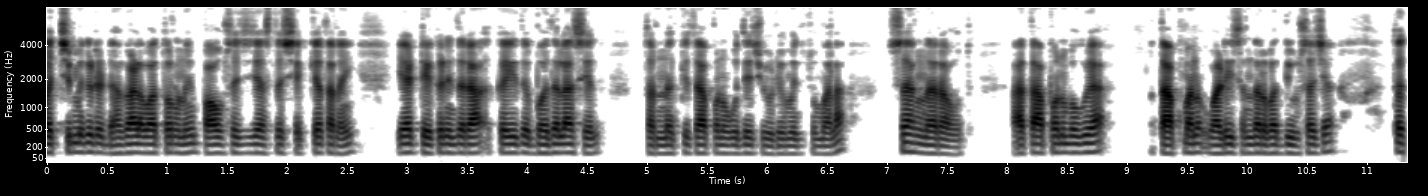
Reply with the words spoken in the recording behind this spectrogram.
पश्चिमेकडे ढगाळ वातावरण पावसाची जास्त शक्यता नाही. या ठिकाणी जर काही जर बदल असेल तर नक्कीच आपण उद्याच्या व्हिडिओमध्ये तुम्हाला सांगणार आहोत. आता आपण बघूया तापमान वाढी संदर्भात दिवसाच्या तर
